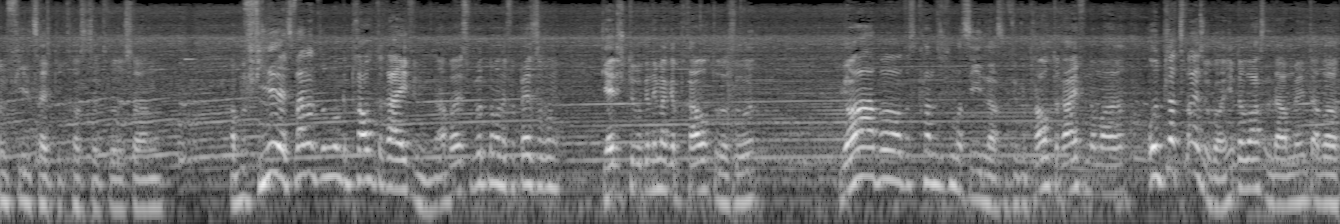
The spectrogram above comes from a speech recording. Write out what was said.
Schon viel Zeit gekostet, würde ich sagen. Aber viel, es waren halt nur gebrauchte Reifen. Aber es wird noch eine Verbesserung. Die hätte ich drüber nicht mehr gebraucht oder so. Ja, aber das kann sich mal sehen lassen. Für gebrauchte Reifen nochmal. Und Platz 2 sogar, hinter Russell damit. Aber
